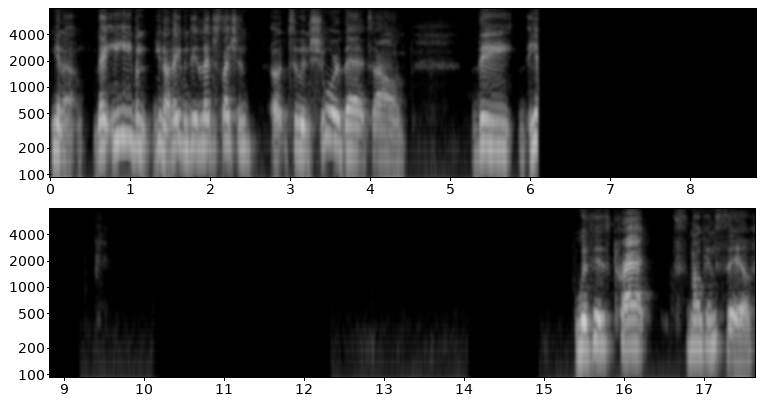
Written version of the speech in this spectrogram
you know, they even, you know, they even did legislation uh, to ensure that um, the his, with his crack smoking self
